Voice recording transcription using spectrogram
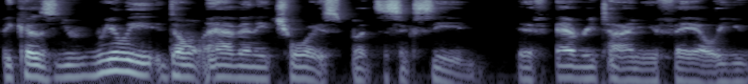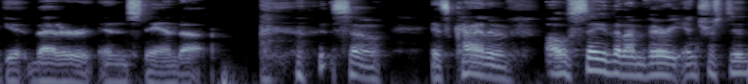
Because you really don't have any choice but to succeed. If every time you fail, you get better and stand up. so it's kind of I'll say that I'm very interested,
